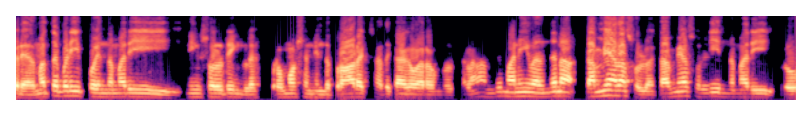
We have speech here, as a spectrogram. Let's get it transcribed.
கிடையாது. மத்தபடி இப்போ இந்த மாதிரி நீங்க சொல்றீங்களே ப்ரொமோஷன் இந்த ப்ராடக்ட்ஸ் அதுக்காக வரவங்களுக்கெல்லாம் வந்து மணி வந்து நான் கம்மியா தான் சொல்லுவேன். கம்மியா சொல்லி இந்த மாதிரி ப்ரோ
